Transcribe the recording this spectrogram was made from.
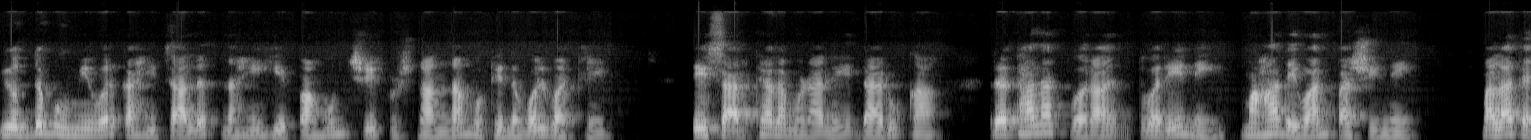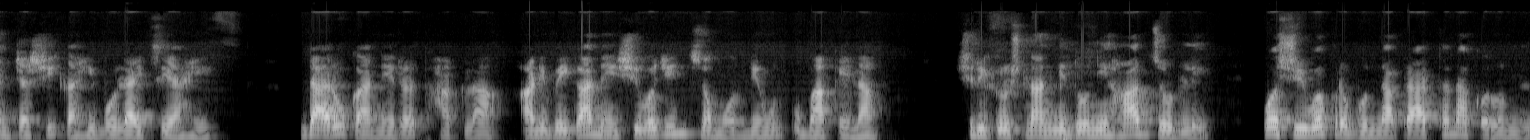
युद्धभूमीवर काही चालत नाही हे पाहून श्रीकृष्णांना मोठे नवल वाटले. ते सारथ्याला म्हणाले दारुका रथाला त्वरा त्वरेने महादेवांपाशीने मला त्यांच्याशी काही बोलायचे आहे. दारुकाने रथ हाकला आणि वेगाने शिवजींसमोर नेऊन उभा केला. श्रीकृष्णांनी दोन्ही हात जोडले व शिवप्रभूंना प्रार्थना करून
